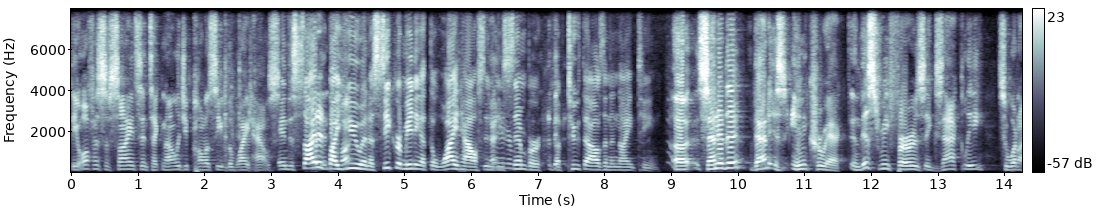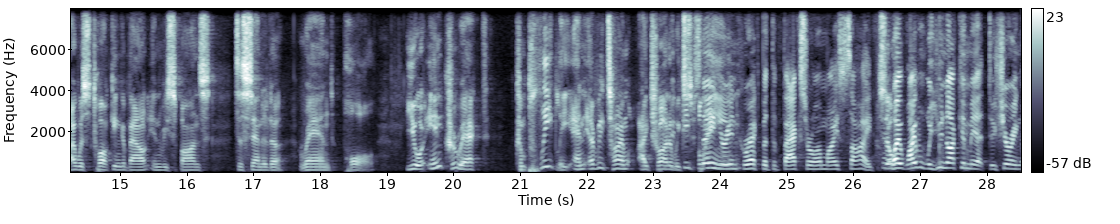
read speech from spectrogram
the Office of Science and Technology Policy of the White House. And decided by Uh, you in a secret meeting at the White House in December of 2019. Uh, Senator, that is incorrect. And this refers exactly to what I was talking about in response to Senator Rand Paul. You are incorrect completely, and every time I try to You keep explain. saying you're incorrect, but the facts are on my side. So- why, why will you not commit to sharing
